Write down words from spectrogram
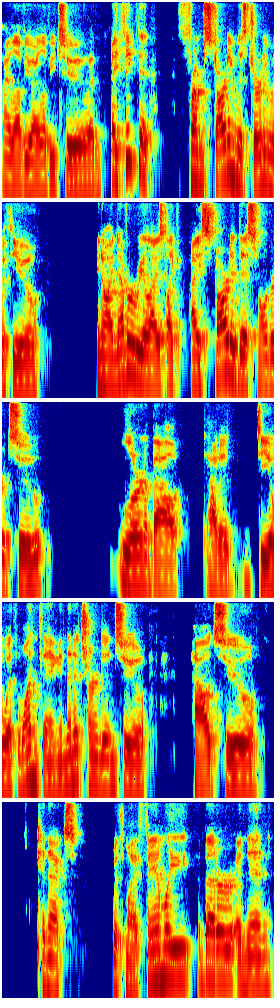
I love you, I love you too. And I think that from starting this journey with you, you know, I never realized like I started this in order to learn about how to deal with one thing, and then it turned into how to connect with my family better. And then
